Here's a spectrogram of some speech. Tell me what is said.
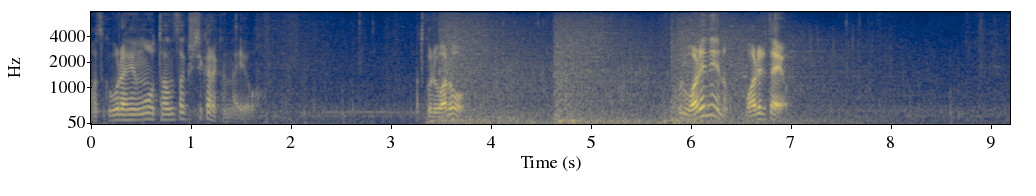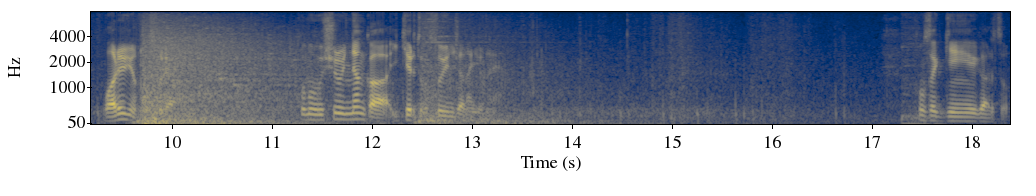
まずここら辺を探索してから考えよう。あとこれ割ろう。これ割れねえの？割れたよ。割れるよなそりゃ。この後ろになんか行けるとかそういうんじゃないよね。この先幻影があるぞ。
